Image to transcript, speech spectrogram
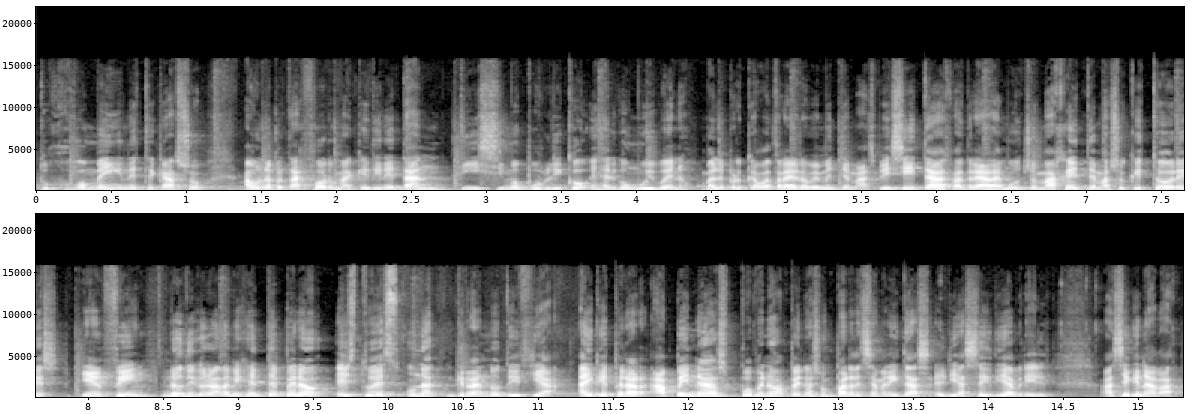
tu juego main en este caso, a una plataforma que tiene tantísimo público, es algo muy bueno, ¿vale? Porque va a traer obviamente más visitas, va a traer a mucho más gente, más suscriptores y en fin. No digo nada mi gente, pero esto es una gran noticia. Hay que esperar apenas, pues bueno, apenas un par de semanitas, el día 6 de abril. Así que nada,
